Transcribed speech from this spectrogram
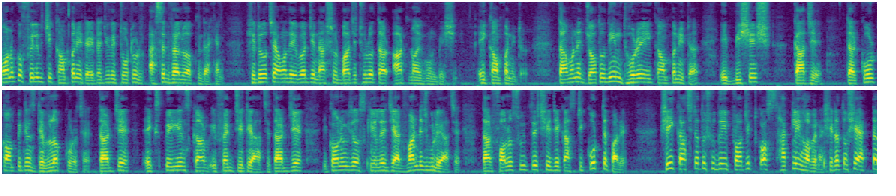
কনকো ফিলিপস যে কোম্পানিটা এটা যদি টোটাল অ্যাসেট ভ্যালু আপনি দেখেন, সেটা হচ্ছে আমাদের এবার যে ন্যাশনাল বাজেট হলো তার আট নয় গুণ বেশি এই কোম্পানিটার তার মানে যতদিন ধরে এই কোম্পানিটা এই বিশেষ কাজে তার কোর কম্পিটেন্স ডেভেলপ করেছে, তার যে এক্সপিরিয়েন্স কার্ভ ইফেক্ট যেটা আছে, তার যে ইকোনমিজ অফ স্কেলের যে অ্যাডভান্টেজগুলি আছে, তার ফলশ্রুতিতে সে যে কাজটি করতে পারে, সেই কাজটা তো শুধু এই প্রজেক্ট কস্ট থাকলেই হবে না, সেটা তো সে একটা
